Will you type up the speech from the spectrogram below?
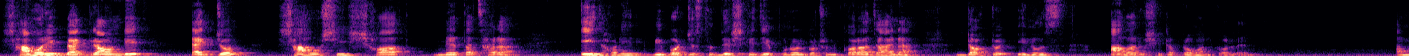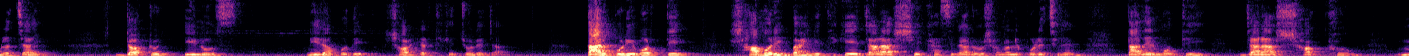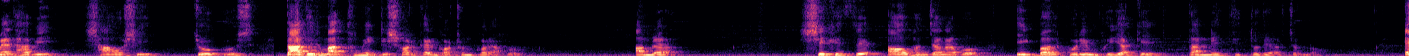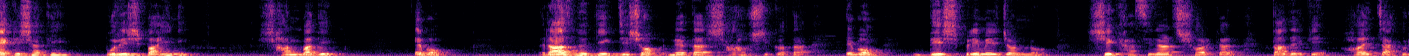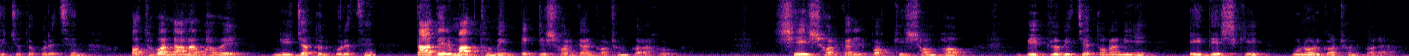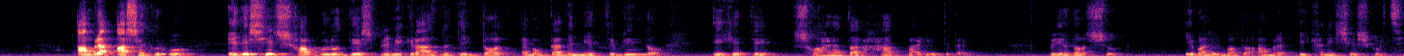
সামরিক ব্যাকগ্রাউন্ডের একজন সাহসী, সৎ নেতা ছাড়া এই ধরনের বিপর্যস্ত দেশকে যে পুনর্গঠন করা যায় না, ডক্টর ইনুস আবারও সেটা প্রমাণ করলেন। আমরা চাই ডক্টর ইনুস নিরাপদে সরকার থেকে চলে যান। তার পরিবর্তে সামরিক বাহিনী থেকে যারা শেখ হাসিনা রোশানলে পড়েছিলেন, তাদের মধ্যে যারা সক্ষম, মেধাবী, সাহসী চৌকুশ তাদের মাধ্যমে একটি সরকার গঠন করা হোক। আমরা সেক্ষেত্রে আহ্বান জানাব ইকবাল করিম ভুইয়াকে তার নেতৃত্ব দেওয়ার জন্য। একই সাথে পুলিশ বাহিনী, সাংবাদিক এবং রাজনৈতিক যেসব নেতার সাহসিকতা এবং দেশপ্রেমের জন্য শেখ হাসিনার সরকার তাদেরকে হয় চাকরিচ্যুত করেছেন অথবা নানাভাবে নির্যাতন করেছেন তাদের মাধ্যমে একটি সরকার গঠন করা হোক। সেই সরকারের পক্ষে সম্ভব বিপ্লবী চেতনা নিয়ে এই দেশকে পুনর্গঠন করা। আমরা আশা করব এদেশের সবগুলো দেশপ্রেমিক রাজনৈতিক দল এবং তাদের নেতৃবৃন্দ এক্ষেত্রে সহায়তার হাত বাড়িয়ে দেবেন। প্রিয় দর্শক, এবারের মতো আমরা এখানেই শেষ করছি।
